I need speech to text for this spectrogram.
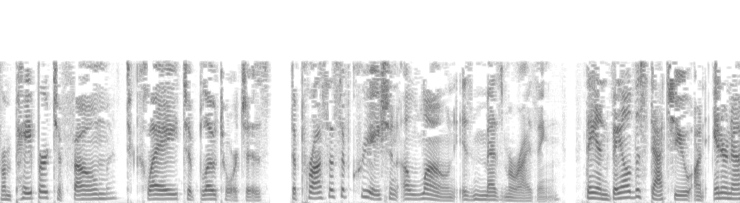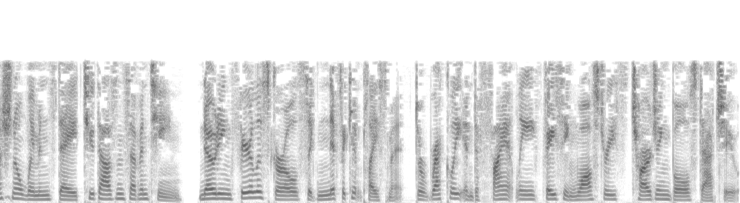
From paper to foam to clay to blowtorches, the process of creation alone is mesmerizing. They unveiled the statue on International Women's Day 2017, noting Fearless Girl's significant placement directly and defiantly facing Wall Street's Charging Bull statue.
